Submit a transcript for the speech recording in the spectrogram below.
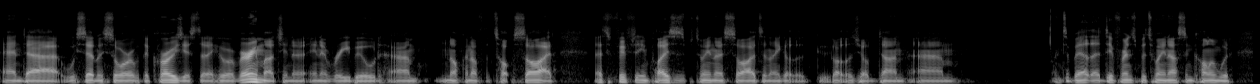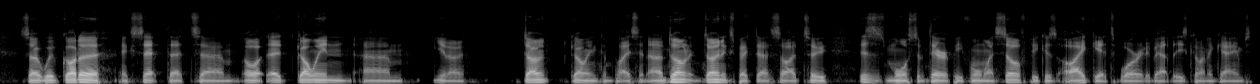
And uh, we certainly saw it with the Crows yesterday, who are very much in a in a rebuild, um, knocking off the top side. That's 15 places between those sides, and they got the got the job done. It's about that difference between us and Collingwood. So we've got to accept that, um, or uh, go in, um, you know, don't go in complacent. I don't don't expect our side to. This is more some therapy for myself because I get worried about these kind of games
